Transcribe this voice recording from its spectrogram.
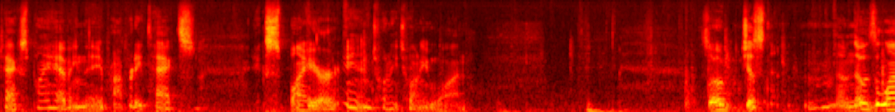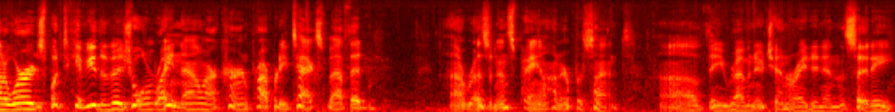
tax by having the property tax expire in 2021. So just, mm, was a lot of words, but to give you the visual, right now, our current property tax method, uh, residents pay 100% of the revenue generated in the city.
